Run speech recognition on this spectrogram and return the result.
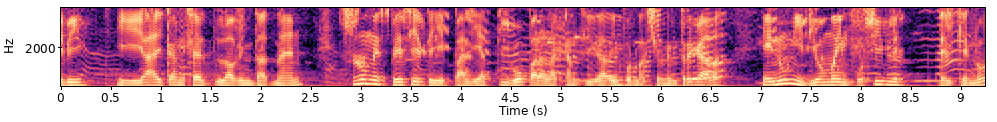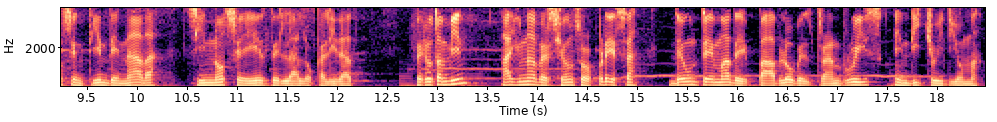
Baby y I Can Help Loving That Man son una especie de paliativo para la cantidad de información entregada en un idioma imposible del que no se entiende nada si no se es de la localidad. Pero también hay una versión sorpresa de un tema de Pablo Beltrán Ruiz en dicho idioma.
